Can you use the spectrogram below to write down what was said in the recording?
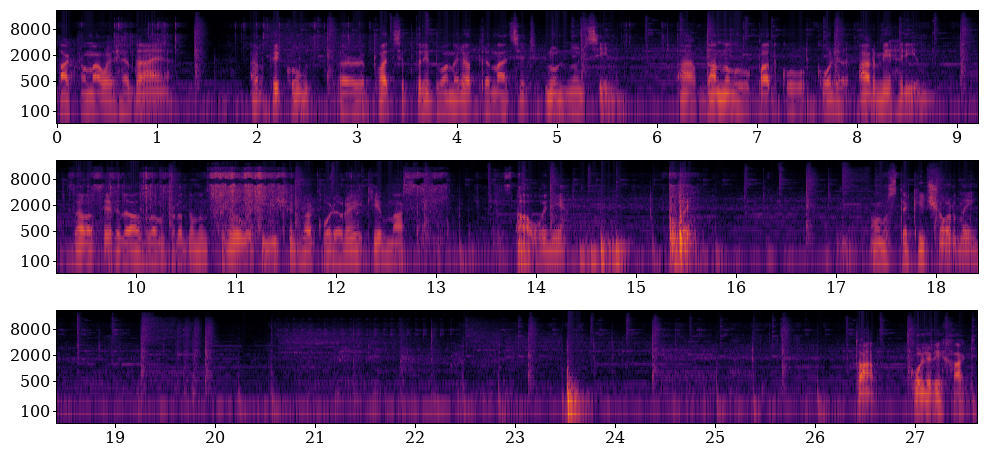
так вона виглядає. Артикул е, 23.00.13.007. В даному випадку колір Army Green. Зараз я відразу вам продемонструю інші два кольори, які в нас представлені. Ось такий чорний. Та кольорі хакі.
